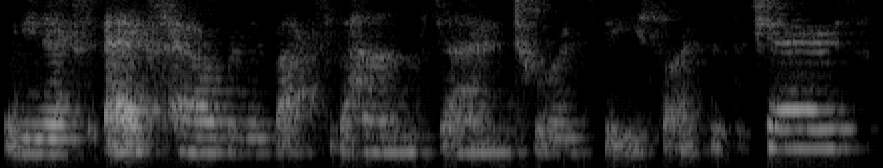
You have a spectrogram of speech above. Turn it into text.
When you next exhale, bring the backs of the hands down towards the sides of the chairs.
